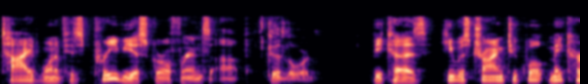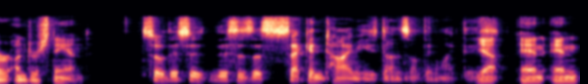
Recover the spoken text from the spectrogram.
tied one of his previous girlfriends up Good lord. because he was trying to quote make her understand. So this is this is the second time he's done something like this. Yeah, and and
